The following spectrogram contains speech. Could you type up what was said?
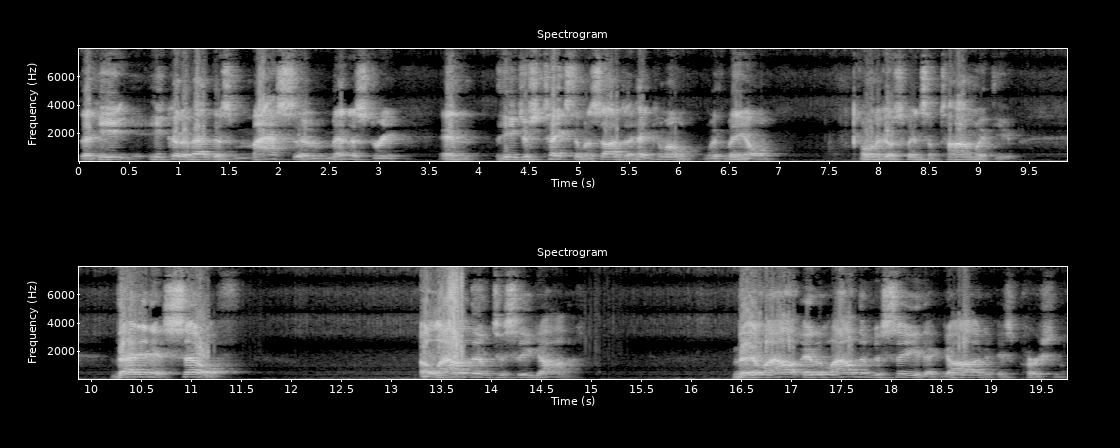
that he, he could have had this massive ministry and he just takes them aside and says, Hey, come on with me. I want, I want to go spend some time with you. That in itself allowed them to see God. They allowed it allowed them to see that God is personal.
